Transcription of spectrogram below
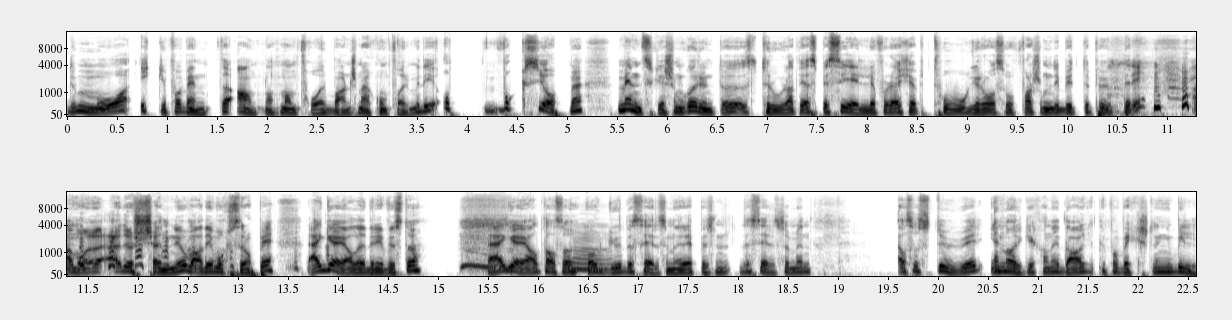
Du må ikke forvente annet enn at man får barn som er konforme. De opp, vokser jo opp med mennesker som går rundt og tror at de er spesielle for de har kjøpt to grå sofaer som de bytter puter i. Må, du skjønner jo hva de vokser opp i. Det er gøyale drivhus, du. Det er gøyalt, altså. Å gud, det ser ut som en represent- Det ser ut som en Altså, stuer i Norge kan i dag til forveksling vil,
